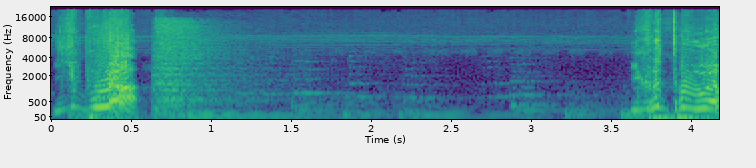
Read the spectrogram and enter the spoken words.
이게 뭐야 이건 또 뭐야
